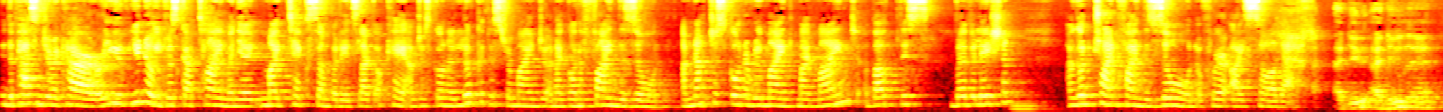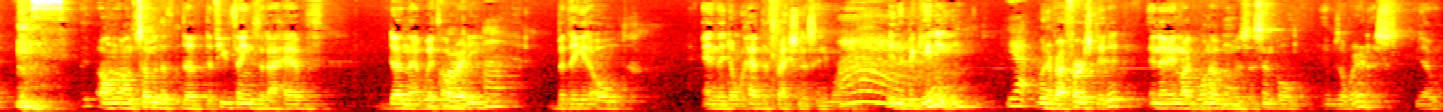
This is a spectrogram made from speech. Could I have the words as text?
in the passenger car or you, you know, you just got time and you might text somebody, it's like, okay, I'm just going to look at this reminder and I'm going to find the zone. I'm not just going to remind my mind about this revelation. Mm. I'm going to try and find the zone of where I saw that. I do I do that on, on some of the, the, the few things that I have done that with Record. already, Uh, but they get old and they don't have the freshness anymore. Ah. In the beginning, yeah. whenever I first did it, and, and like one of them was a simple, it was awareness. You know,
